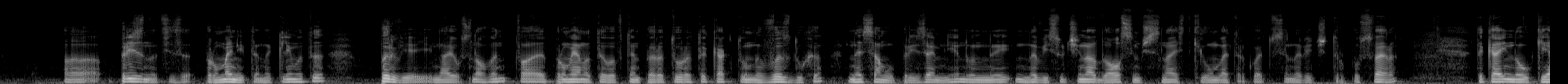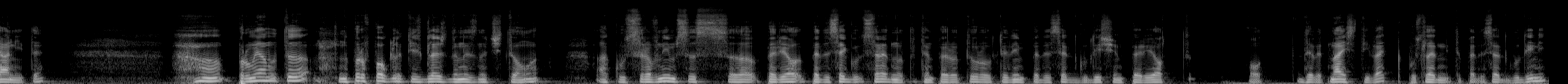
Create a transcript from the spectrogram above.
а, признаци за промените на климата, първия и най-основен, това е промяната в температурата, както на въздуха, не само приземния, но на височина до 8-16 км, което се нарича тропосфера, така и на океаните – Промяната на пръв поглед изглежда незначителна. Ако сравним с а, период, 50, средната температура от един 50 годишен период от 19 век, последните 50 години,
